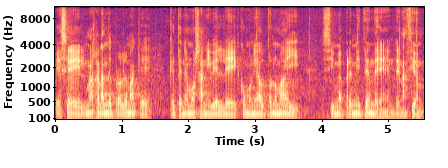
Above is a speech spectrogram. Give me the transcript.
es el más grande problema que, tenemos a nivel de comunidad autónoma y, si me permiten, de, de nación.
